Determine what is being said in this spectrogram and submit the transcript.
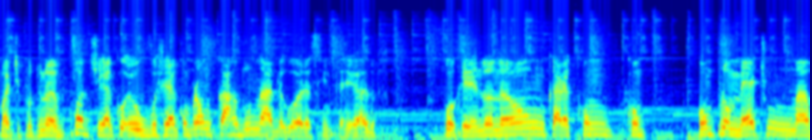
Mas, tipo, tu não é, pode chegar, eu vou chegar a comprar um carro do nada agora, assim, tá ligado? Pô, querendo ou não, o cara com, com- compromete uma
